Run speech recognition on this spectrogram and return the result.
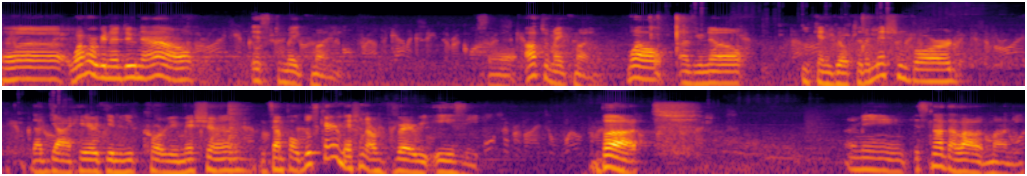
Uh, what we're gonna do now is to make money. So, how to make money? Well, as you know, you can go to the mission board. That guy here giving you courier mission. Example, those courier missions are very easy. But, I mean, it's not a lot of money.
